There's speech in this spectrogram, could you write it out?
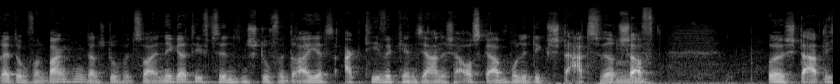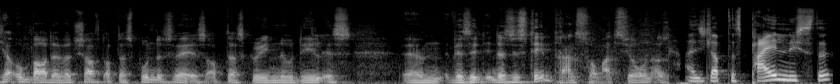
Rettung von Banken, dann Stufe 2 Negativzinsen, Stufe 3 jetzt aktive keynesianische Ausgabenpolitik, Staatswirtschaft. Mhm. Äh, staatlicher Umbau der Wirtschaft, ob das Bundeswehr ist, ob das Green New Deal ist, ähm, wir sind in der Systemtransformation. Also, also ich glaube, das Peinlichste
